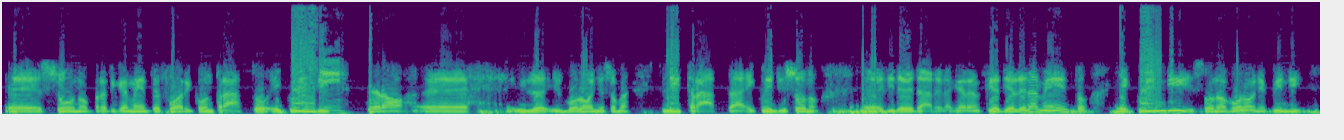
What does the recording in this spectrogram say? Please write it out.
eh, sono praticamente fuori contratto e quindi sì. però eh, il, il, Bologna insomma, li tratta e quindi sono, eh, gli deve dare la garanzia di allenamento e quindi sono a Bologna, quindi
